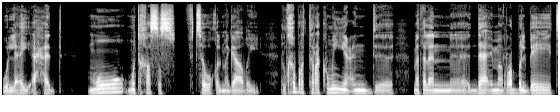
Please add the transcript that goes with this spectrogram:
ولا أي أحد مو متخصص في تسوق المقاضي. الخبرة التراكمية عند آه، مثلا دائما رب البيت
